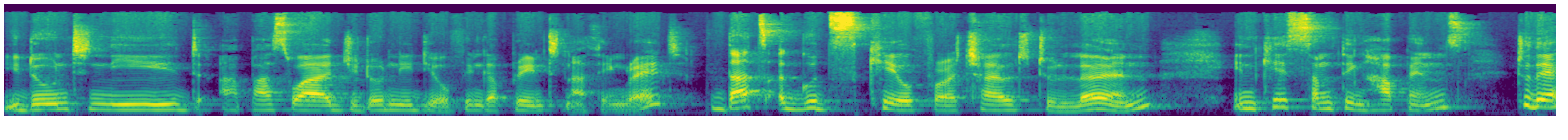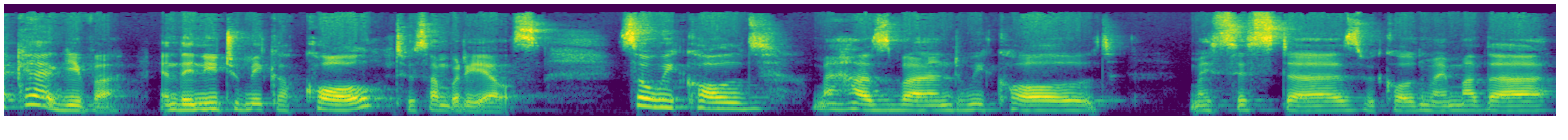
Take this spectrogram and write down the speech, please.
You don't need a password, you don't need your fingerprint, nothing, right? That's a good skill for a child to learn in case something happens to their caregiver and they need to make a call to somebody else. So we called my husband, we called my sisters, we called my mother,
